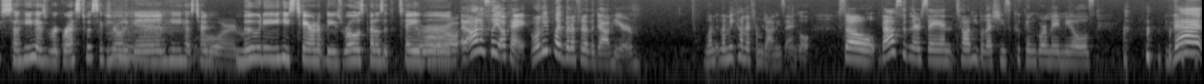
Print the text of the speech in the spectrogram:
So he has regressed to a six year old again. He has turned Lord. moody. He's tearing up these rose petals at the table. Girl. And honestly, okay, let me play benefit of the doubt here. Let me let me come in from Johnny's angle. So Bao's sitting there saying, telling people that she's cooking gourmet meals. That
